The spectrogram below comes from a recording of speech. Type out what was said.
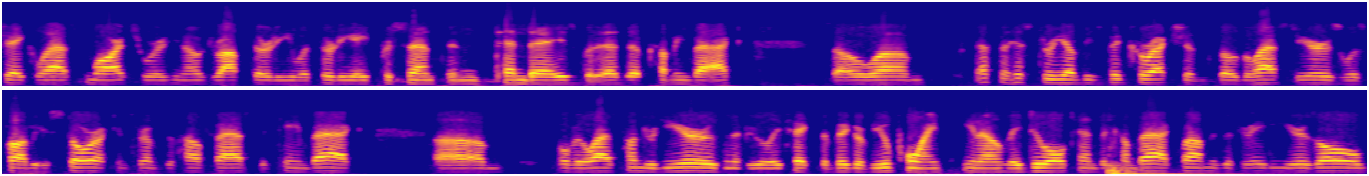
shake last March where, you know, dropped 30 with 38% in 10 days, but it ended up coming back. So, um, that's the history of these big corrections. So the last year's was probably historic in terms of how fast it came back. Um, over the last hundred years, and if you really take the bigger viewpoint, you know, they do all tend to come back. Problem is if you're 80 years old,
